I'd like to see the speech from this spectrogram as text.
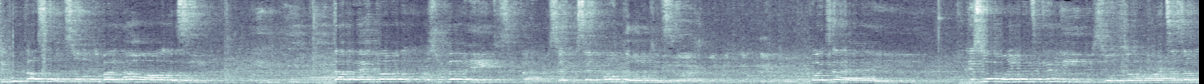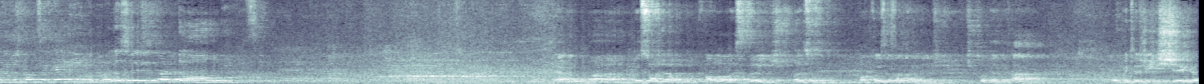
tipo, tá só um trabalho na roda, assim. E está aberto a, a, julgamentos e tal. Isso é, isso é importante. Assim. Pois é, e, porque sua mãe vai dizer que é lindo, seu, seu namorado e seus amigos vão dizer que é lindo, mas às vezes não é tão lindo assim. É, uma, o pessoal já falou bastante, mas um, uma coisa bacana de, de comentar é muita gente chega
